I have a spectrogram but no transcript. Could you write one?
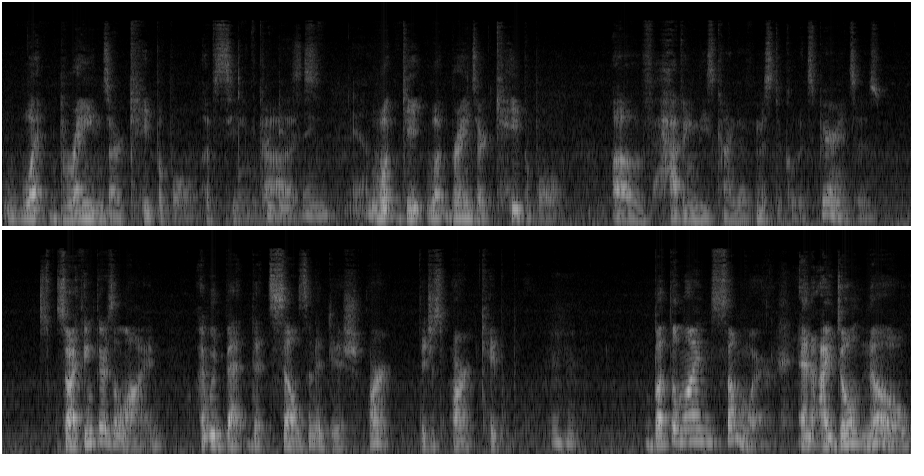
what brains are capable of seeing God? Yeah. What ga- what brains are capable of having these kind of mystical experiences? So I think there's a line. I would bet that cells in a dish aren't they just aren't capable. Mm-hmm. But the line's somewhere. And I don't know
